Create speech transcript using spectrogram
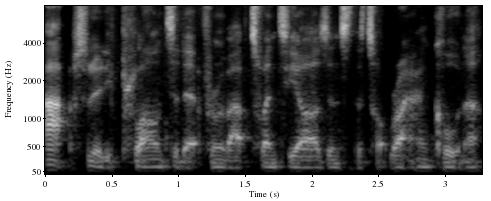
absolutely planted it from about 20 yards into the top right hand corner.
